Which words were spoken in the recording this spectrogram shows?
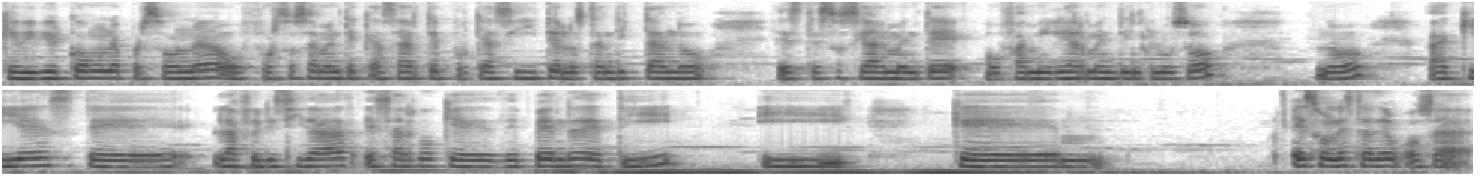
que vivir con una persona o forzosamente casarte porque así te lo están dictando este, socialmente o familiarmente incluso, ¿no? Aquí este, la felicidad es algo que depende de ti y que mm, es un estadio, o sea,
